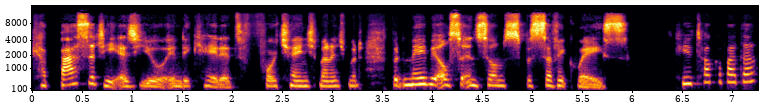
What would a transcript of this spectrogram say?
capacity as you indicated for change management but maybe also in some specific ways. Can you talk about that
